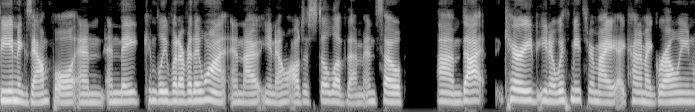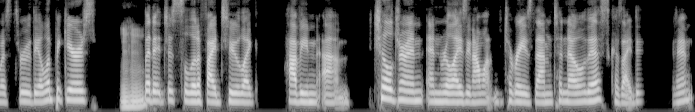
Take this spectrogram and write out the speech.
be an example and and they can believe whatever they want and i you know i'll just still love them and so um, that carried you know with me through my kind of my growing was through the olympic years mm-hmm. but it just solidified too like having um, children and realizing i want to raise them to know this because i didn't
